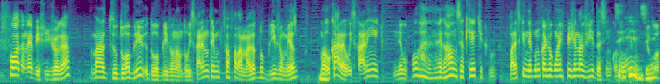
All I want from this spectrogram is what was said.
foda, né, bicho, de jogar. Mas do, do, Obliv do Oblivion, não, do Skyrim não tem muito pra falar, mas é do Oblivion mesmo. Mas, o cara, o Skyrim, tipo, nego, porra, legal, não sei o que, tipo, parece que o nego nunca jogou um RPG na vida, assim, quando Sim, jogou.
